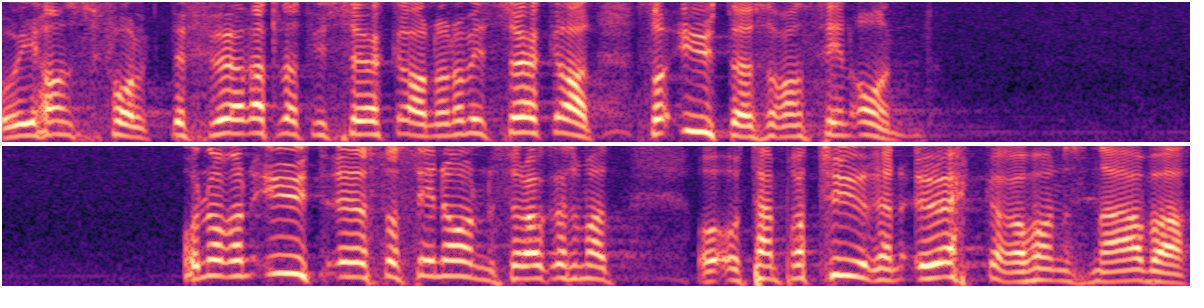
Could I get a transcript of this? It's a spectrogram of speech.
og i hans folk, det fører til at vi søker han. Og når vi søker han, så utøser han sin ånd. Og når han utøser sin ånd, så er det akkurat som at og, og, temperaturen øker av hans nærvær.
